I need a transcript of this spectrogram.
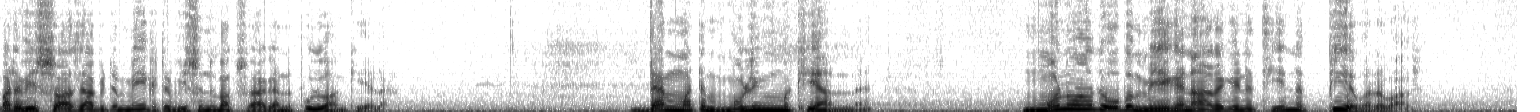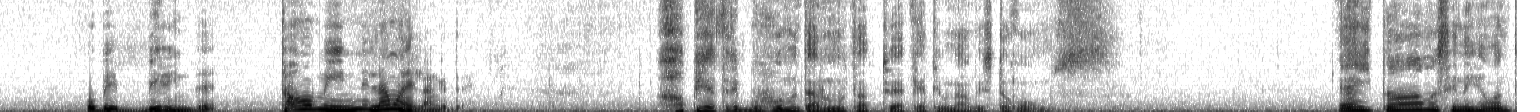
මට විශ්වාසය අපිට මේකට විසඳුමක් සොයාගන්න පුළුවන් කියලා. දැන් මට මුලින්ම කියන්න මොනවද ඔබ මේ ගැන අරගෙන තියෙන පියවරවල්. ඔබේ බිරින්ද තවම ඉන්න ළමයි ළඟද. අපි අතරි බොහොම දරුණු තත්ත්වයක් ඇති වුණා මිට. හෝම්ස්. ඇ ඉතාම සිනහවන්ත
